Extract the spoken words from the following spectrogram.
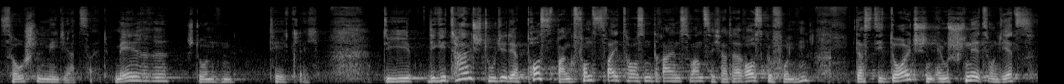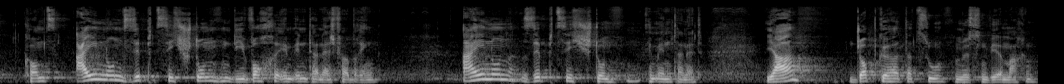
Social Media Zeit. Mehrere Stunden täglich. Die Digitalstudie der Postbank von 2023 hat herausgefunden, dass die Deutschen im Schnitt, und jetzt kommt 71 Stunden die Woche im Internet verbringen. 71 Stunden im Internet. Ja, Job gehört dazu, müssen wir machen,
